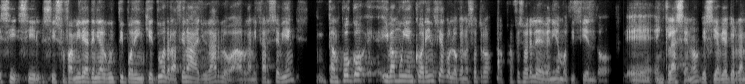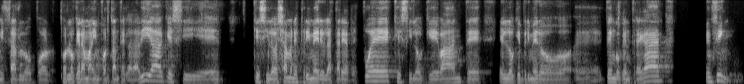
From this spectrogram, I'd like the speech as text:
eh, si, su familia tenía algún tipo de inquietud en relación a ayudarlo a organizarse bien, tampoco iba muy en coherencia con lo que nosotros, los profesores, le veníamos diciendo eh, en clase, ¿no? Que si había que organizarlo por, por, lo que era más importante cada día, que si, eh, que si los exámenes primero y las tareas después, que si lo que va antes es lo que primero tengo que entregar. En fin,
